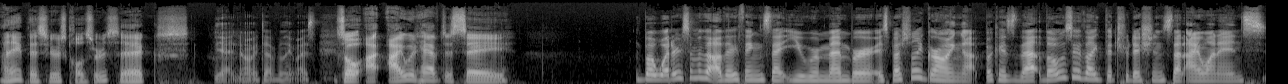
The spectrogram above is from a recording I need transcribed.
I think this year's closer to six. yeah, no, it definitely was. So I, I would have to say But what are some of the other things that you remember, especially growing up? Because that those are like the traditions that I want to ins-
